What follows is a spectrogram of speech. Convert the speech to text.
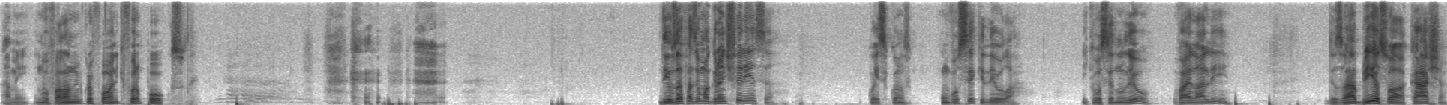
Amém. Eu não vou falar no microfone, que foram poucos. Deus vai fazer uma grande diferença com, esse, com você que leu lá e que você não leu, vai lá ali. Deus vai abrir a sua caixa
